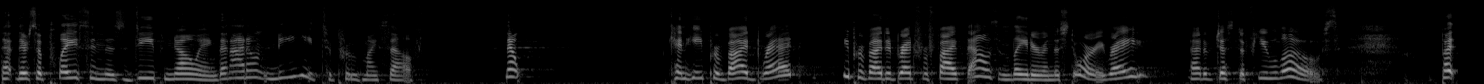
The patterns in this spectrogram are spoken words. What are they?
That there's a place in this deep knowing that I don't need to prove myself. Now, can he provide bread? He provided bread for 5,000 later in the story, right? Out of just a few loaves. But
